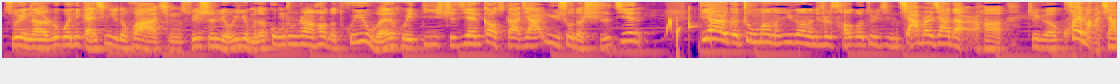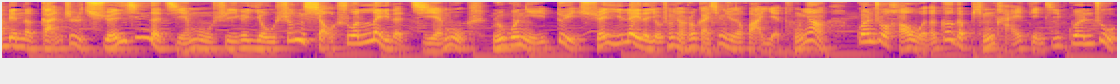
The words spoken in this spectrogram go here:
所以呢，如果你感兴趣的话，请随时留意我们的公众账号的推文，会第一时间告诉大家预售的时间。第二个重磅的预告呢，就是曹哥最近加班加点儿哈，这个快马加鞭的赶制全新的节目，是一个有声小说类的节目。如果你对悬疑类的有声小说感兴趣的话，也同样关注好我的各个平台，点击关注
